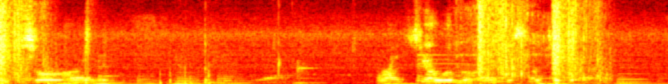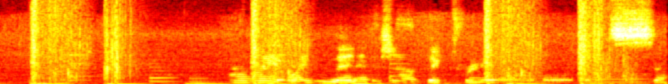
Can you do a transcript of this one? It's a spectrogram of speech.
It's alright. Yeah. I just got a little bit. I just not too bad. Oh, wait, wait a minute. There's not a big tree over there. That's sad.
